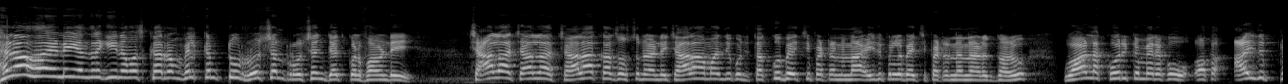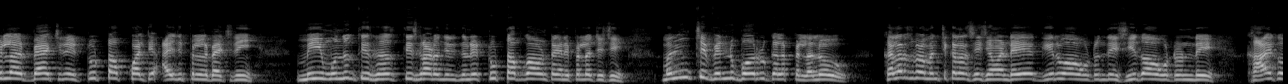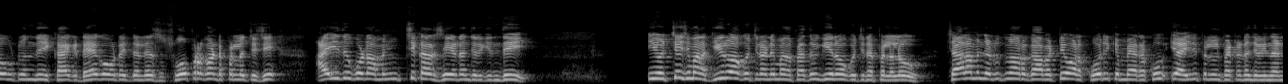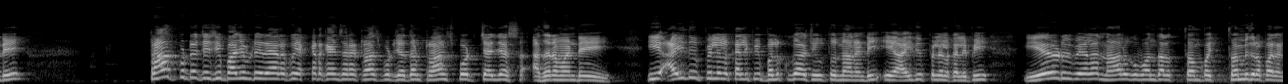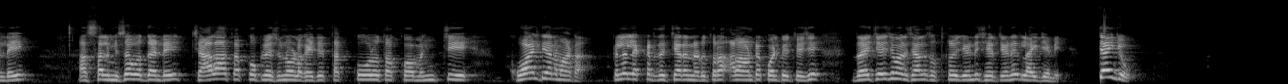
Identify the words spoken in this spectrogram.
Hello hi అండి. అందరికీ నమస్కారం. వెల్కమ్ టు రోషన్ రోషన్ జడ్జ్ కుల్ఫా అండి చాలా చాలా చాలా కాల్స్ వస్తున్నాయండి. చాలామంది కొంచెం తక్కువ బేచి పెట్టండి అన్న ఐదు పిల్లల బ్యాచ్ పెట్టండి అని అడుగుతున్నారు. వాళ్ళ కోరిక మేరకు ఒక ఐదు పిల్లల బ్యాచ్ని టూ టాప్ క్వాలిటీ ఐదు పిల్లల బ్యాచ్ని మీ ముందుకు తీసుకు తీసుకురావడం జరుగుతుంది టూ టాప్గా ఉంటాయండి పిల్లలు వచ్చేసి. మంచి వెన్ను బోరు గల పిల్లలు. కలర్స్ కూడా మంచి కలర్స్ వేసామండి. గీరువా ఒకటి ఉంది సీదా ఒకటి ఉంది. కాయకు ఒకటి ఉంది కాయకి డేగ ఒకటి అయితే సూపర్గా ఉంటే పిల్లలు వచ్చేసి ఐదు కూడా మంచి కలర్స్ వేయడం జరిగింది. ఇవి వచ్చేసి మన గీరోకి వచ్చినండి మన పెద్ద గీరోకి వచ్చిన పిల్లలు చాలామంది అడుగుతున్నారు కాబట్టి వాళ్ళ కోరిక మేరకు ఈ ఐదు పిల్లలు పెట్టడం జరిగిందండి. ట్రాన్స్పోర్ట్ వచ్చేసి పాజిబిలిటీ ఏరియాలకు ఎక్కడికైనా సరే ట్రాన్స్పోర్ట్ చేద్దాం. ట్రాన్స్పోర్ట్ చార్జెస్ అదనమండి ఈ ఐదు పిల్లలు కలిపి బల్క్గా చెబుతున్నానండి. ఈ ఐదు పిల్లలు కలిపి ఏడు వేల నాలుగు వందల తొంభై తొమ్మిది రూపాయలండి. అస్సలు మిస్ అవ్వద్దండి. చాలా తక్కువ ప్లేస్ ఉన్న వాళ్ళకైతే తక్కువలో తక్కువ మంచి క్వాలిటీ అనమాట పిల్లలు ఎక్కడ తెచ్చారని అడుగుతారో అలా ఉంటే క్వాలిటీ వచ్చేసి దయచేసి మన ఛానల్ సబ్స్క్రైబ్ చేయండి షేర్ చేయండి లైక్ చేయండి. Thank you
